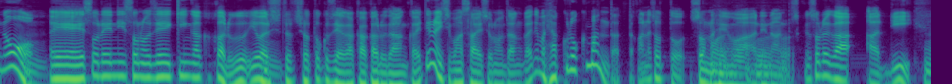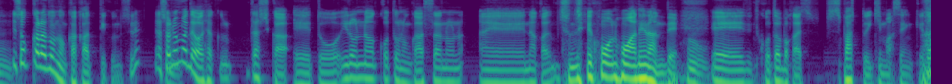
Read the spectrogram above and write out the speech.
の、うん。えーそれにその税金がかかるいわゆるうん。所得税がかかる段階っていうのは一番最初の段階でも106万だったかな。ちょっとその辺はあれなんですけどそれがありうん。でそこからどんどんかかっていくんですね。でそれまでは100確か、えー、といろんなことの合算の、えーなんか税法のあれなんで、うん。えー言葉がスパッといきませんけど、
